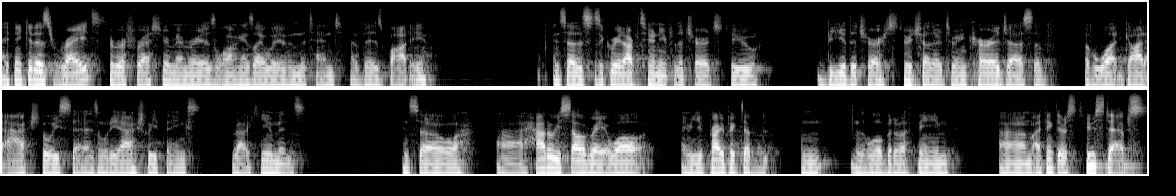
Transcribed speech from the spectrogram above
I think it is right to refresh your memory as long as I live in the tent of his body. And so this is a great opportunity for the church to be the church to each other, to encourage us of, of what God actually says and what he actually thinks about humans. And so, uh, how do we celebrate? Well, I mean, you've probably picked up a little bit of a theme um, I think there's two steps.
